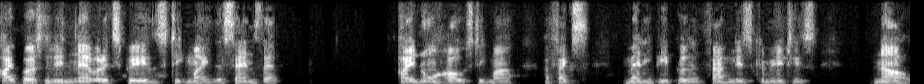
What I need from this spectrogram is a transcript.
I personally never experienced stigma in the sense that I know how stigma affects many people and families, communities now.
